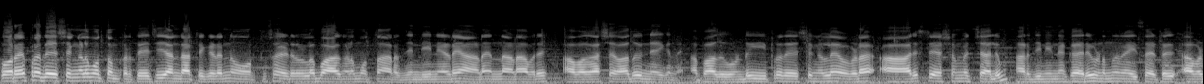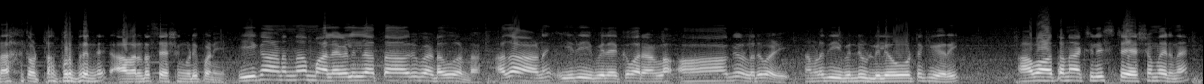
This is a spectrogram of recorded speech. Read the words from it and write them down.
കുറെ പ്രദേശങ്ങൾ മൊത്തം പ്രത്യേകിച്ച് അന്റാർട്ടിക്കയുടെ നോർത്ത് സൈഡിലുള്ള ഭാഗങ്ങൾ മൊത്തം അർജന്റീനയുടെ ആണ് എന്നാണ് അവർ അവകാശവാദം ഉന്നയിക്കുന്നത്. അപ്പൊ അതുകൊണ്ട് ഈ പ്രദേശങ്ങളിൽ എവിടെ ആര് സ്റ്റേഷൻ വെച്ചാലും അർജന്റീനക്കാർ ഇവിടുന്ന് നൈസായിട്ട് അവിടെ തൊട്ടപ്പുറത്ത് തന്നെ അവരുടെ സ്റ്റേഷൻ കൂടി പണിയും. ഈ കാണുന്ന മലകളില്ലാത്ത ആ ഒരു വിടവ് കണ്ട അതാണ് ഈ ദ്വീപിലേക്ക് വരാനുള്ള ആകെയുള്ളൊരു വഴി. നമ്മൾ ദ്വീപിന്റെ ഉള്ളിലോട്ട് കയറി ആ ഭാഗത്താണ് ആക്ച്വലി സ്റ്റേഷൻ വരുന്നത്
